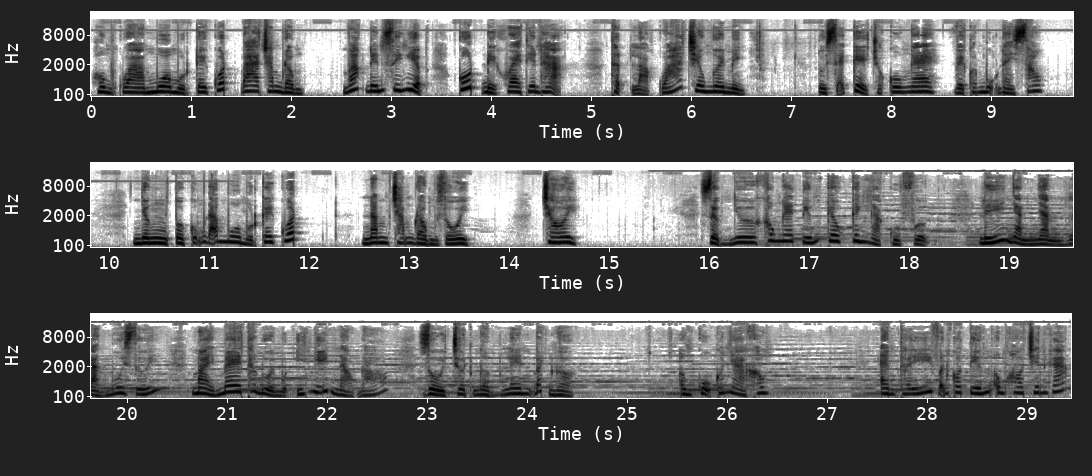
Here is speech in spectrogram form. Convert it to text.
Hôm qua mua một cây quất 300 đồng, vác đến xí nghiệp, cốt để khoe thiên hạ. Thật là quá trêu ngươi mình. Tôi sẽ kể cho cô nghe về con mụ này sau. Nhưng tôi cũng đã mua một cây quất, 500 đồng rồi. Trời! Dường như không nghe tiếng kêu kinh ngạc của Phượng, Lý nhằn nhằn làn môi dưới, mải mê theo đuổi một ý nghĩ nào đó, rồi chợt ngẩng lên bất ngờ. Ông cụ có nhà không? Em thấy vẫn có tiếng ông ho trên gác.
